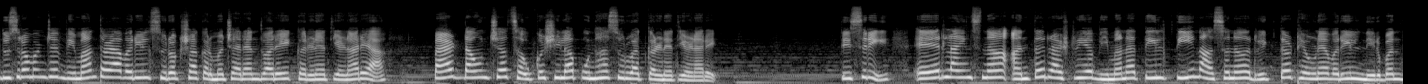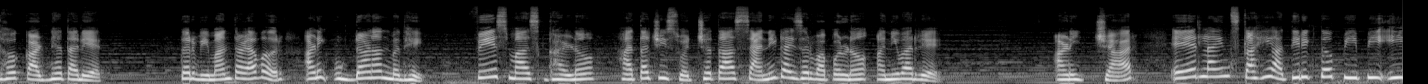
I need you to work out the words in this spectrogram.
दुसरं म्हणजे विमानतळावरील सुरक्षा कर्मचाऱ्यांद्वारे करण्यात येणाऱ्या पॅट डाऊनच्या चौकशीला पुन्हा सुरुवात करण्यात येणार आहे. तिसरी एअरलाइन्सना आंतरराष्ट्रीय विमानातील तीन आसनं रिक्त ठेवण्यावरील निर्बंध काढण्यात आले आहेत. तर विमानतळावर आणि उड्डाणांमध्ये फेस मास्क घालणं हाताची स्वच्छता सॅनिटायझर वापरणं अनिवार्य आहे. आणि चार एअरलाइन्स काही अतिरिक्त पीपीई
